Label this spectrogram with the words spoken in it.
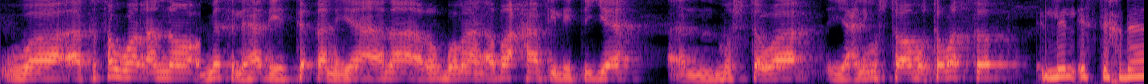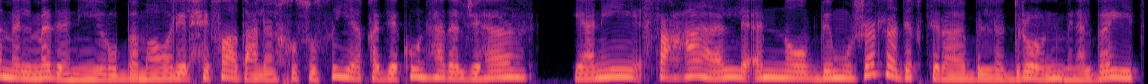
وأتصور أنه مثل هذه التقنية أنا ربما أضعها في الاتجاه المستوى يعني مستوى متوسط للاستخدام المدني ربما وللحفاظ على الخصوصية قد يكون هذا الجهاز يعني فعال لأنه بمجرد اقتراب الدرون من البيت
